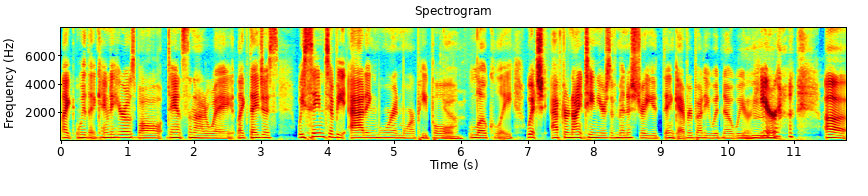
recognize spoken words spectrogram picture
like we they came to Heroes Ball, danced the night away. Like they just, we seem to be adding more and more people Yeah. locally. Which after 19 years of ministry, you'd think everybody would know we are Mhm. here, uh,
